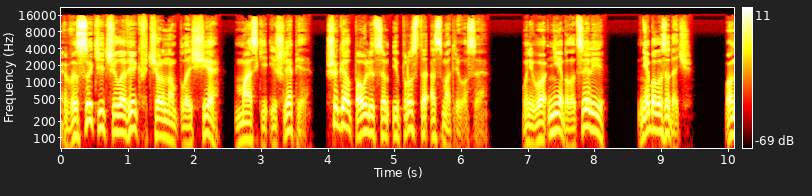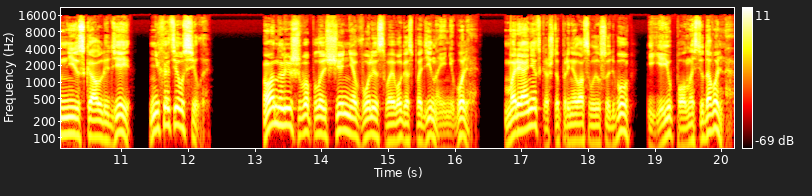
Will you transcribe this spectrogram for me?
Высокий человек в черном плаще, маске и шляпе шагал по улицам и просто осматривался. У него не было целей, не было задач. Он не искал людей, не хотел силы. Он лишь воплощение воли своего господина и не более. Марионетка, что приняла свою судьбу и ею полностью довольна.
